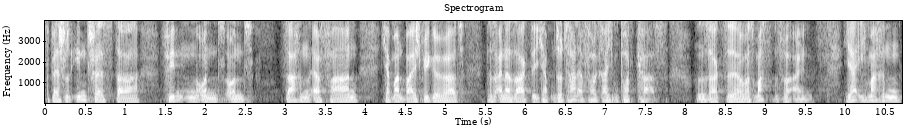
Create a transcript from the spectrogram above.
Special Interest da finden und und Sachen erfahren. Ich habe mal ein Beispiel gehört, dass einer sagte, ich habe einen total erfolgreichen Podcast. Und dann sagte er, was machst du denn für einen? Ja, ich mache einen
